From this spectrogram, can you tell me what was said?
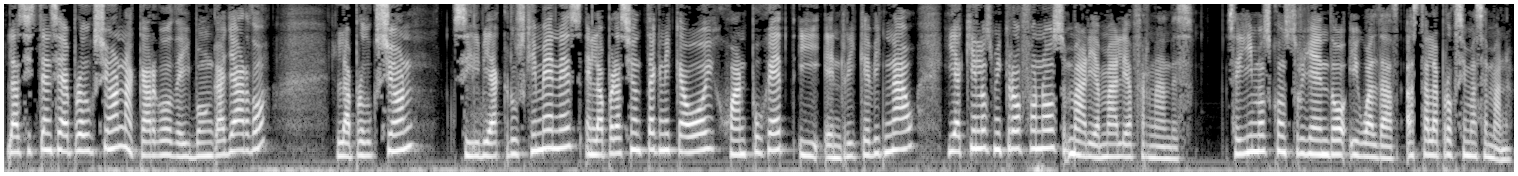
La asistencia de producción a cargo de Ivonne Gallardo. La producción, Silvia Cruz Jiménez, en la operación técnica hoy Juan Puget y Enrique Vignau y aquí en los micrófonos María Amalia Fernández. Seguimos construyendo igualdad. Hasta la próxima semana.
